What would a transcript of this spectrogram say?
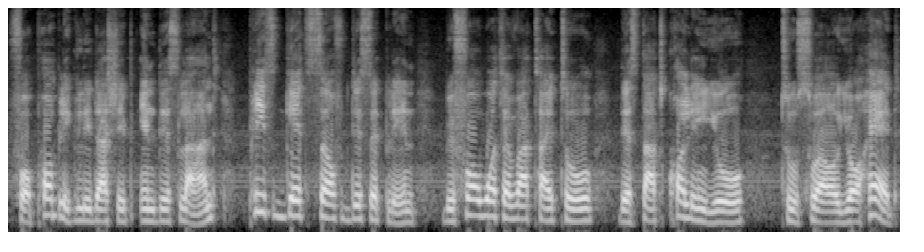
for public leadership in this land, please get self-discipline before whatever title they start calling you to swell your head.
